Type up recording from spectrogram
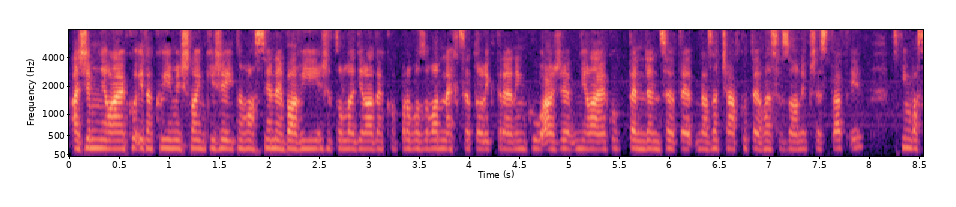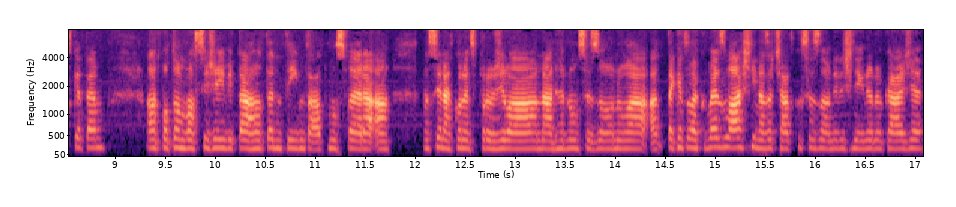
a že měla jako i takové myšlenky, že jí to vlastně nebaví, že tohle dělat jako provozovat nechce tolik tréninků a že měla jako tendence te, na začátku téhle sezóny přestat i s tím basketem, ale potom vlastně, že jí vytáhl ten tým, ta atmosféra a vlastně nakonec prožila nádhernou sezónu a, a tak je to takové zvláštní na začátku sezóny, když někdo dokáže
